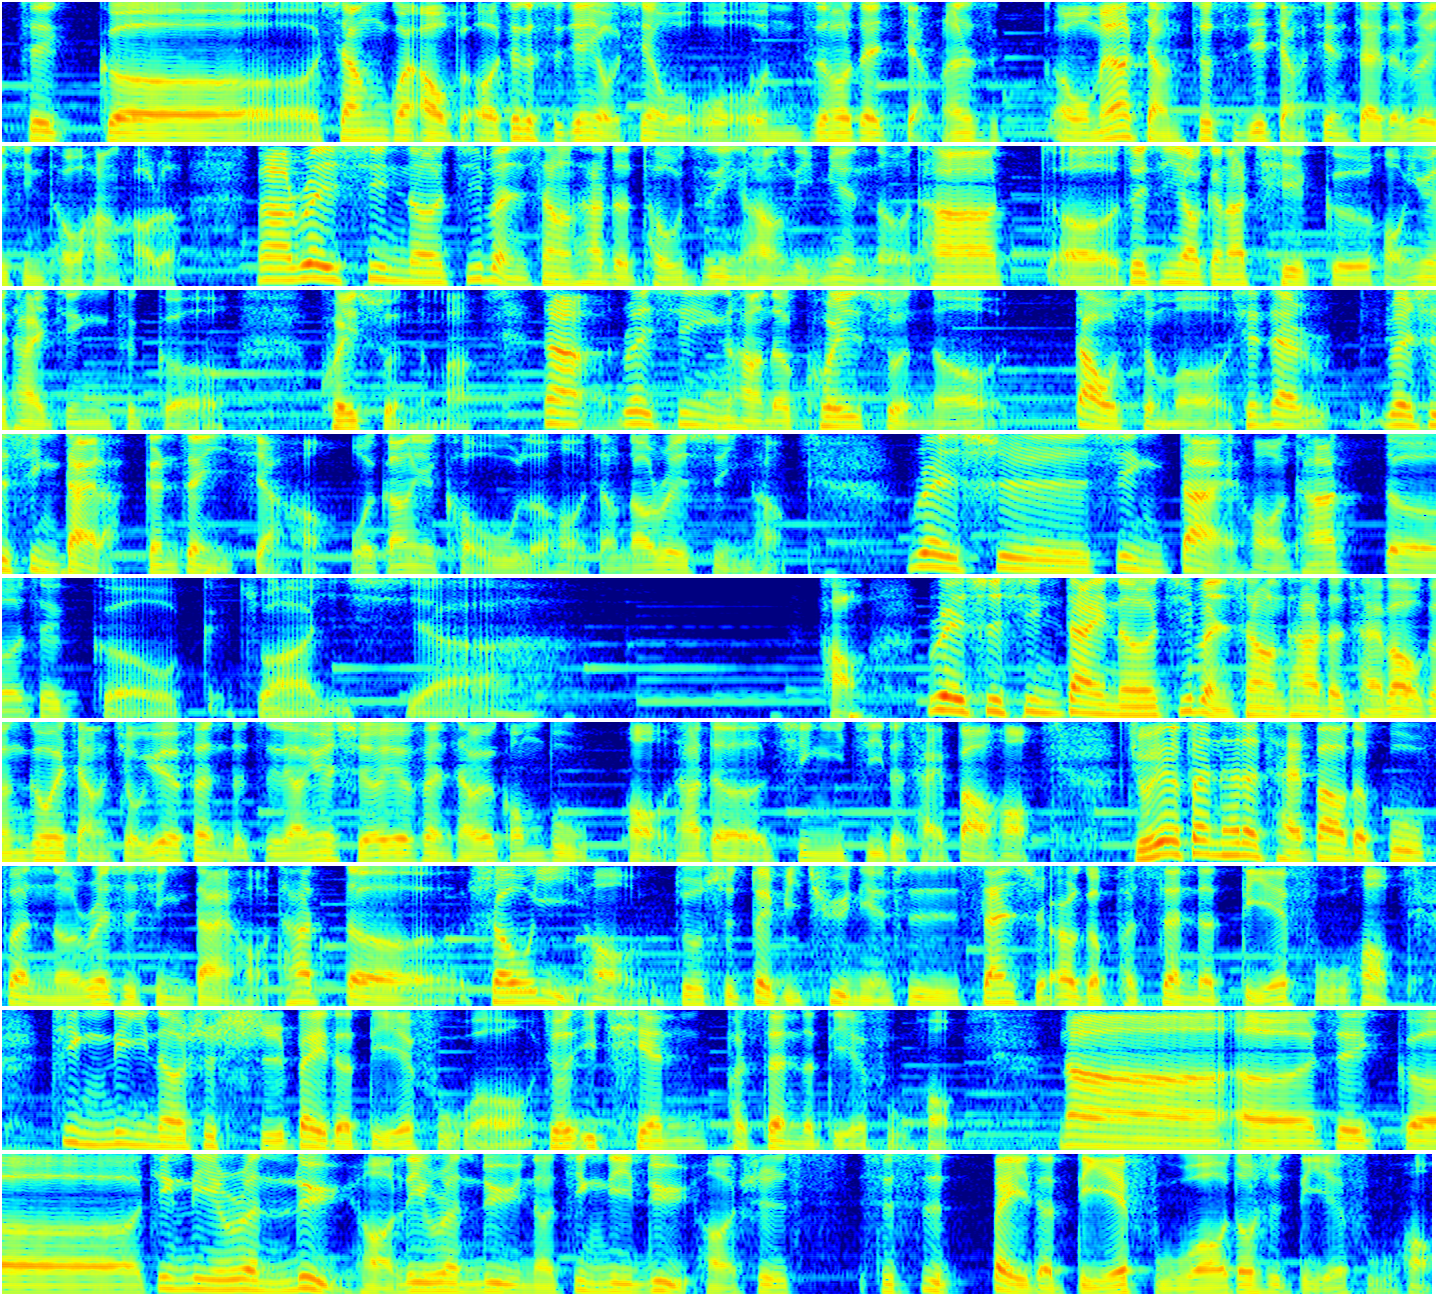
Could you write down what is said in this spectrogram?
这个相关哦不哦，这个时间有限，我我我们之后再讲。但是呃，我们要讲就直接讲现在的瑞信投行好了。那瑞信呢，基本上它的投资银行里面呢，它呃最近要跟它切割哈，因为它已经这个亏损了嘛。那瑞信银行的亏损呢，到什么？现在瑞士信贷啦，更正一下哈，我刚刚也口误了哈，讲到瑞士银行。瑞士信贷，哈，它的这个我给抓一下。好，瑞士信贷呢，基本上它的财报，我跟各位讲九月份的资料，因为十二月份才会公布哦，它的新一季的财报哈。九月份它的财报的部分呢，瑞士信贷哈，它的收益哈，就是对比去年是三十二个 percent 的跌幅哈，净利呢是十倍的跌幅哦，就是一千 percent 的跌幅哈。那呃，这个净利润率哈，利润率呢，净利率哈是十四倍的跌幅哦，都是跌幅哈。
